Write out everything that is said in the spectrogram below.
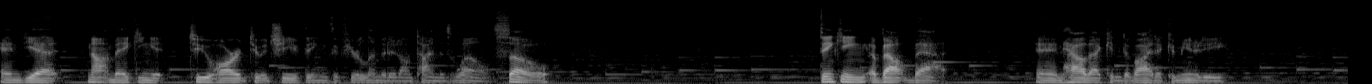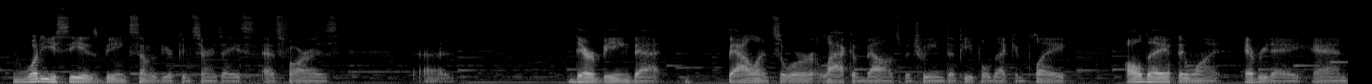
and yet not making it too hard to achieve things if you're limited on time as well. So, thinking about that and how that can divide a community what do you see as being some of your concerns, Ace, as far as uh, there being that balance or lack of balance between the people that can play all day if they want, every day, and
